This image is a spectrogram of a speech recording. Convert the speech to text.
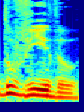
Duvido.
